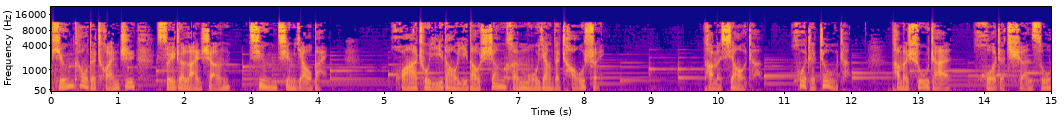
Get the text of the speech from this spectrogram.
停靠的船只随着缆绳轻轻摇摆，划出一道一道伤痕模样的潮水。他们笑着，或者皱着；他们舒展，或者蜷缩。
